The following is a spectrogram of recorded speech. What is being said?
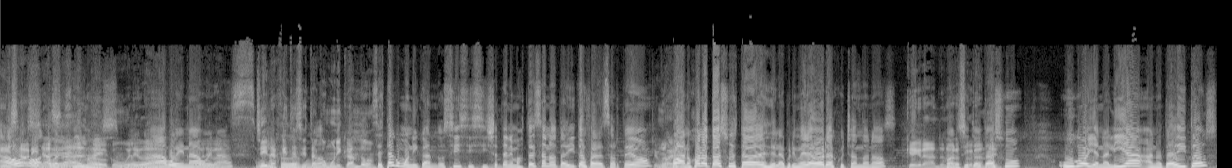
Ah, Sabrina Salto. ¿Cómo le Buena, va? buena, ¿Cómo le va? buenas. Sí, ¿la Buenas gente se está comunicando? Se está comunicando, sí, sí, sí. Ya tenemos tres anotaditos para el sorteo. Qué bueno. Juan, Juan Otazu estaba desde la primera hora escuchándonos. Qué grande, un Juancito grande. Hugo y Analía anotaditos.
